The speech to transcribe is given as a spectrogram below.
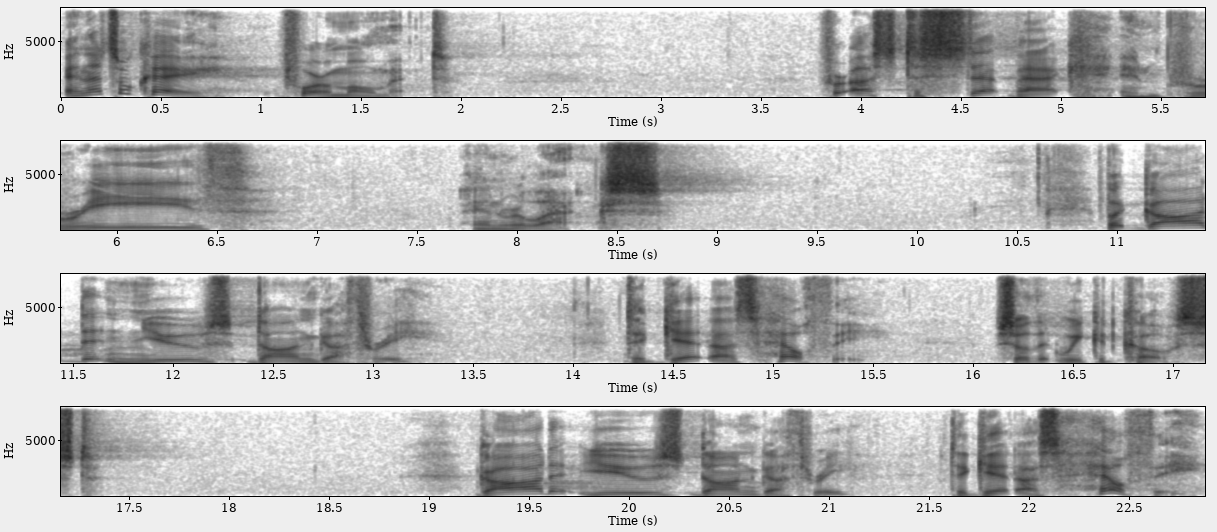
And that's okay for a moment for us to step back and breathe and relax. But God didn't use Don Guthrie to get us healthy so that we could coast. God used Don Guthrie to get us healthy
